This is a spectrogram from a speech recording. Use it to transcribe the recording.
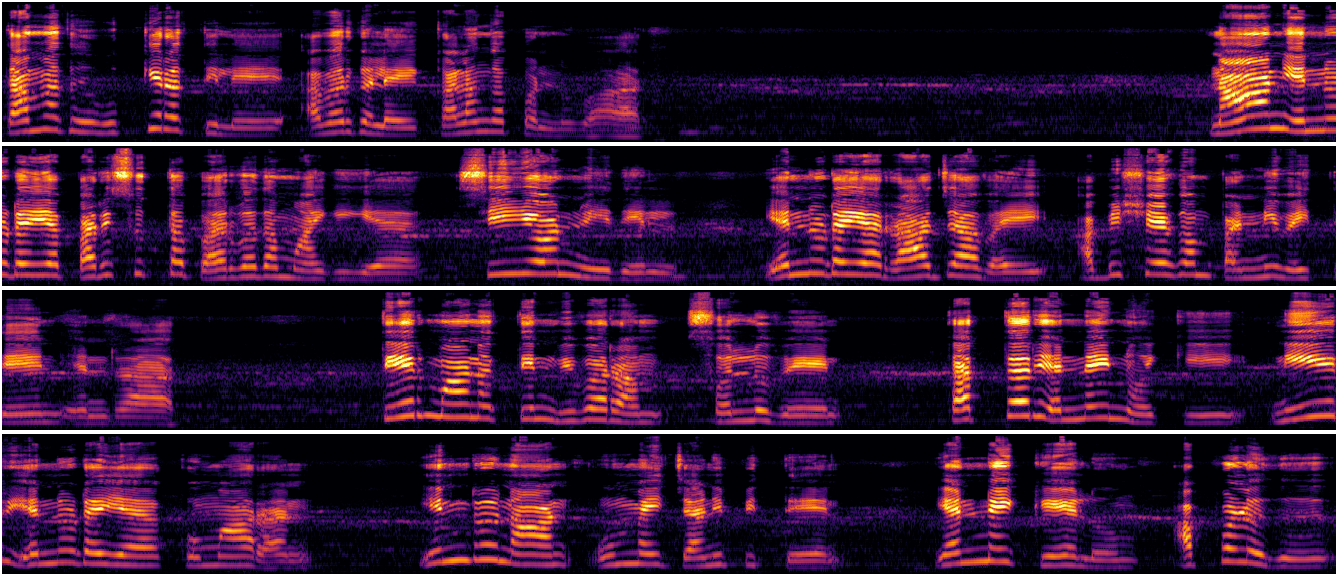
தமது உக்கிரத்திலே அவர்களை கலங்க பண்ணுவார் நான் என்னுடைய பரிசுத்த பர்வதமாகிய சியோன் மீதில் என்னுடைய ராஜாவை அபிஷேகம் பண்ணி வைத்தேன் என்றார். தீர்மானத்தின் விவரம் சொல்லுவேன். கத்தர் என்னை நோக்கி நீர் என்னுடைய குமாரன். இன்று நான் உம்மை ஜனிப்பித்தேன். என்னை கேளும். அப்பொழுது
